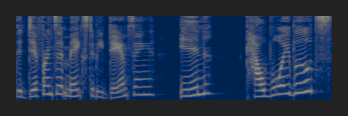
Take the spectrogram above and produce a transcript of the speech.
the difference it makes to be dancing in cowboy boots,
